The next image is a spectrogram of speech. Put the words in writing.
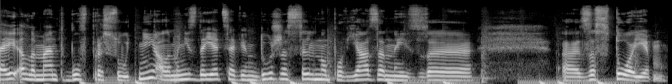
Цей елемент був присутній, але мені здається, він дуже сильно пов'язаний з е, застоєм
